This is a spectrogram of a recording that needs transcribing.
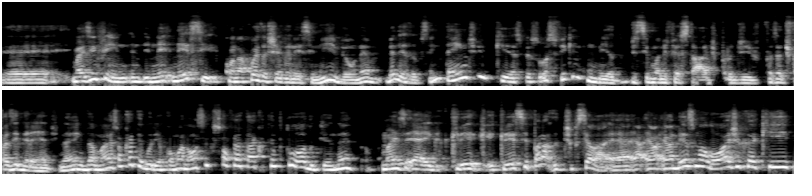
É, mas enfim, nesse, quando a coisa chega nesse nível, né, beleza, você entende que as pessoas fiquem com medo de se manifestar, de, de, fazer, de fazer greve, né? Ainda mais uma categoria como a nossa que sofre ataque o tempo todo, que, né? Mas é, cria, cria esse parado, tipo, sei lá, é, é, é a mesma lógica que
